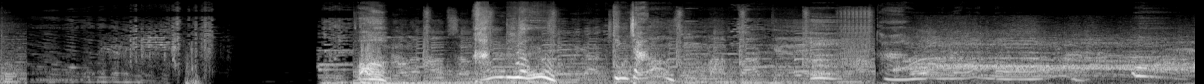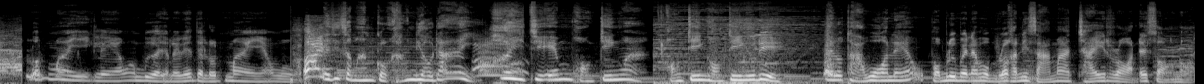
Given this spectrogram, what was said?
ธุโอ้ครั้งเดียว จริงจังถาว ม่อีกแล้วเบื่อจังเลยได้แต่รถใหม่อะโอ้โหไอ้ที่สมานกดครั้งเดียวได้ เฮ้ย GM ของจริงว่ะ ของจริงของจริงดูดิได้รถถาวรแล้ว ผมลืมไปนะผมรถคันนี้สามารถใช้หลอดได้ 2 หลอด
